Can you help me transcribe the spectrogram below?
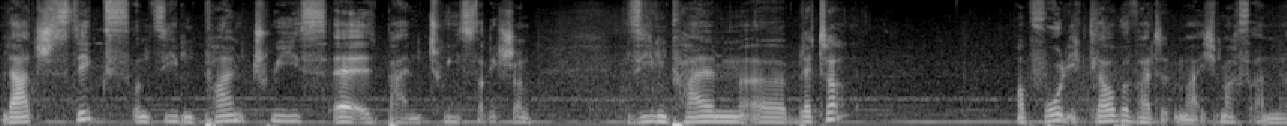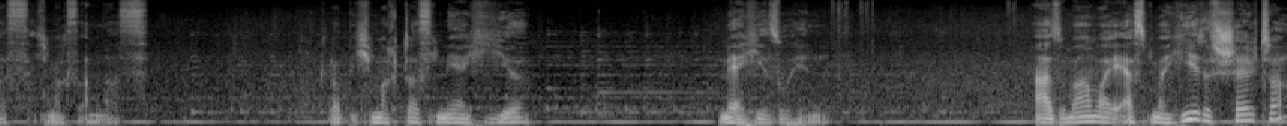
Large Sticks und sieben Palm Trees, äh, Palm Trees, sag ich schon. Sieben Palmblätter. Äh, Obwohl, ich glaube, wartet mal, ich mach's anders. Ich mach's anders. Ich glaube, ich mach das mehr hier. Mehr hier so hin. Also machen wir erstmal hier das Shelter.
